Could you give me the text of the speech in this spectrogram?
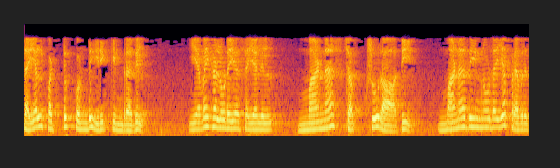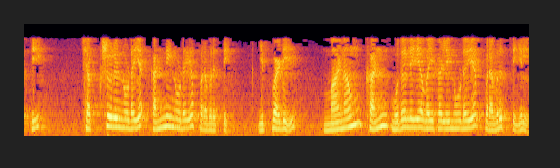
செயல்பட்டு கொண்டு இருக்கின்றதில். எவைகளுடைய செயலில்? மனசக்ஷுராதி மனதினுடைய பிரவருத்தி சக்ஷுரினுடைய கண்ணினுடைய பிரவருத்தி. இப்படி மனம் கண் முதலியவைகளினுடைய பிரவருத்தியில்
